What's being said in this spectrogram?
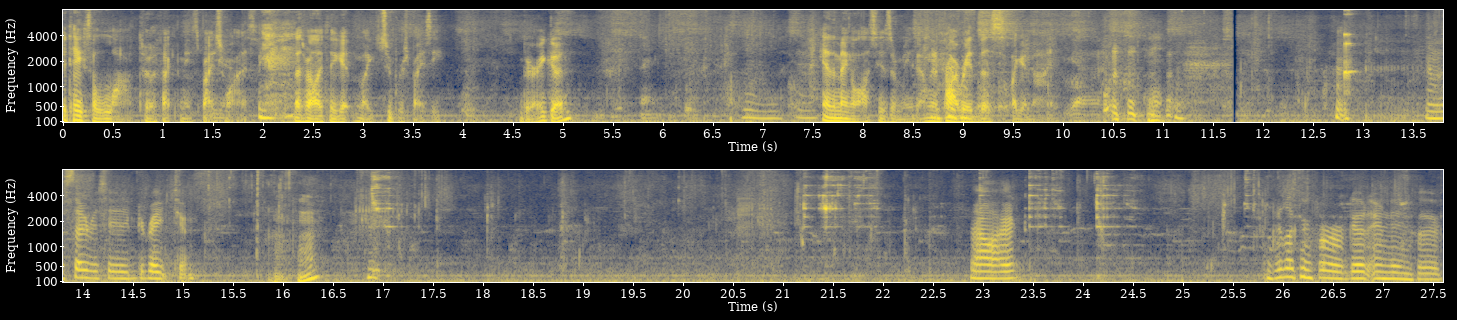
it takes a lot to affect me spice wise. Yeah. That's why I like to get like super spicy. Very good. Thank you. And the mango lassi is amazing. I'm gonna probably rate this like a nine. Yeah. And the service is great too. Mm-hmm. Now, if you're looking for a good Indian food,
